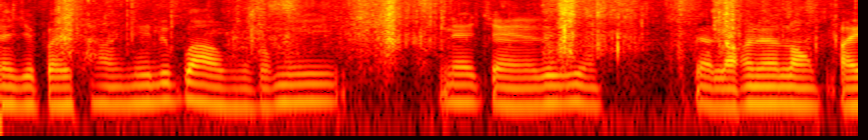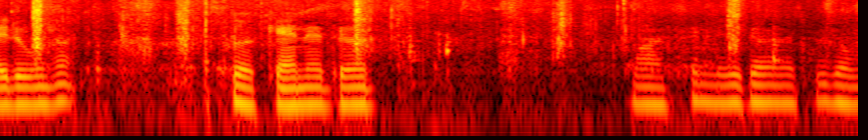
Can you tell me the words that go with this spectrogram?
น่าจะไปทางนี้หรือเปล่าผมก็ไม่แน่ใจนะทุกคนแต่เราเนี่ยลองไปดูนะเผื่อแกเนี่ยเดิน มาเส้นนี้เดินนะทุกคน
